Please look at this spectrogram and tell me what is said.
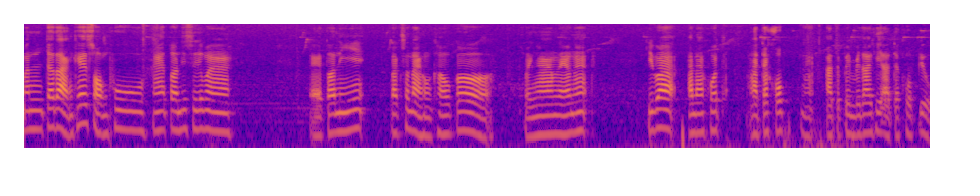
มันจะด่างแค่สองภูนะฮะตอนที่ซื้อมา แต่ตอนนี้ลักษณะของเขาก็สวยงามแล้วนะฮะคิดว่าอนาคตอาจจะครบนะฮะอาจจะเป็นไปได้ที่อาจจะครบอยู่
